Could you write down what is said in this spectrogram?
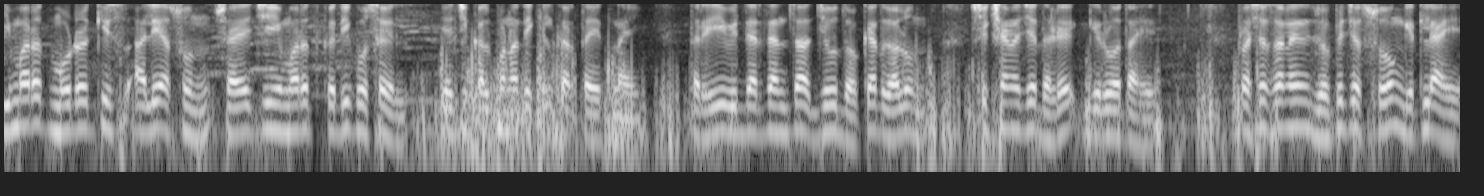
इमारत मोडकीस आली असून शाळेची इमारत कधी कोसळेल याची कल्पना देखील करता येत नाही. तरीही विद्यार्थ्यांचा जीव धोक्यात घालून शिक्षणाचे धडे गिरवत आहे. प्रशासनाने झोपेचे सोंग घेतले आहे.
